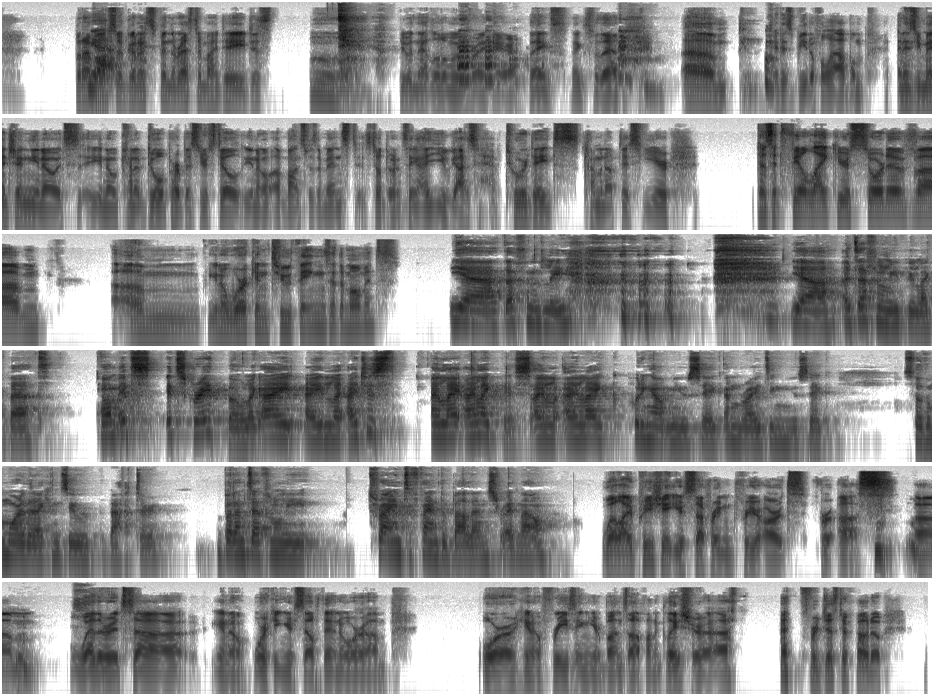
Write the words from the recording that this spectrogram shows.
but I'm yeah. also going to spend the rest of my day just doing that little move right there. Thanks, thanks for that. Um, it is beautiful album, and as you mentioned, you know, it's you know kind of dual purpose. You're still you know of Monsters of Men still doing thing. You guys have tour dates coming up this year. Does it feel like you're sort of um, um, you know working two things at the moment? Yeah, definitely. yeah, I definitely feel like that. Um, it's it's great though. Like I I like I just I like I like this. I I like putting out music and writing music. So the more that I can do, the better. But I'm definitely trying to find the balance right now. Well, I appreciate your suffering for your arts for us. um, whether it's uh, you know, working yourself then or um or you know freezing your buns off on a glacier uh, for just a photo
